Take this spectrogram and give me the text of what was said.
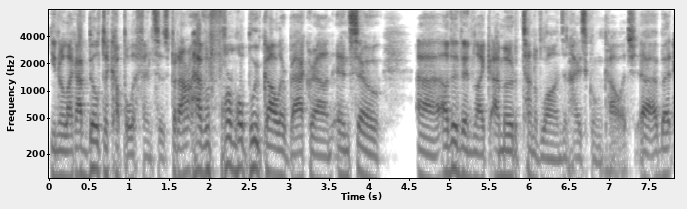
you know, like I've built a couple of fences, but I don't have a formal blue collar background, and so. Uh, other than like I mowed a ton of lawns in high school and college, uh, but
